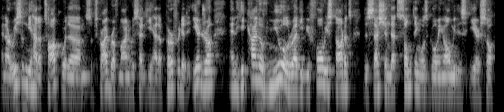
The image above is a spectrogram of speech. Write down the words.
and I recently had a talk with a subscriber of mine who said he had a perforated eardrum and he kind of knew already before he started the session that something was going on with his ear. So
